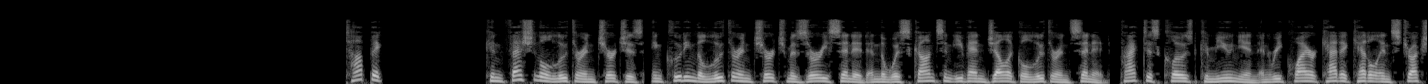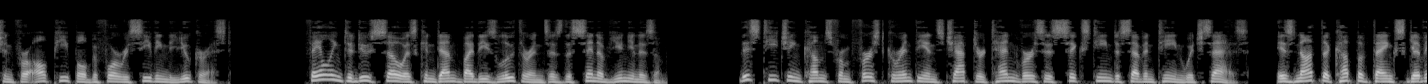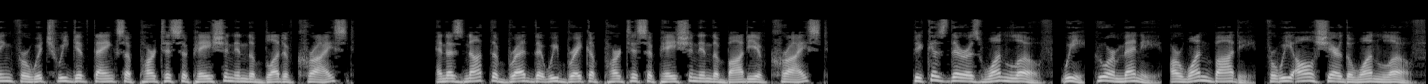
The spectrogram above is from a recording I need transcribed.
Confessional Lutheran churches, including the Lutheran Church Missouri Synod and the Wisconsin Evangelical Lutheran Synod, practice closed communion and require catechetical instruction for all people before receiving the Eucharist. Failing to do so is condemned by these Lutherans as the sin of unionism. This teaching comes from 1 Corinthians chapter 10 verses 16 to 17 which says, "Is not the cup of thanksgiving for which we give thanks a participation in the blood of Christ? And is not the bread that we break a participation in the body of Christ? Because there is one loaf, we, who are many, are one body, for we all share the one loaf."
